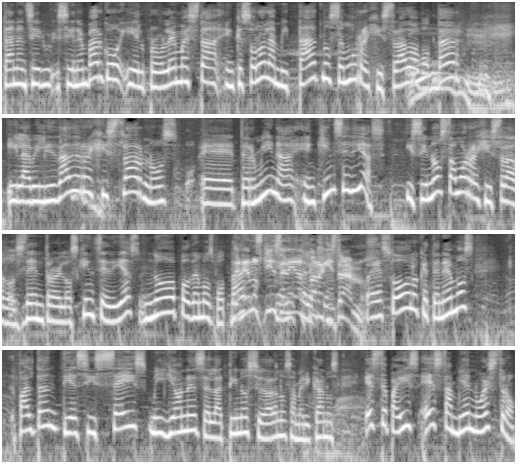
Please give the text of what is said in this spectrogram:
Tan en, sin embargo, y el problema está en que solo la mitad nos hemos registrado a votar y la habilidad de registrarnos eh, termina en 15 días. Y si no estamos registrados dentro de los 15 días, no podemos votar. Tenemos 15 días para registrarnos. Es todo lo que tenemos faltan 16 millones de latinos ciudadanos americanos. Este país es también nuestro.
